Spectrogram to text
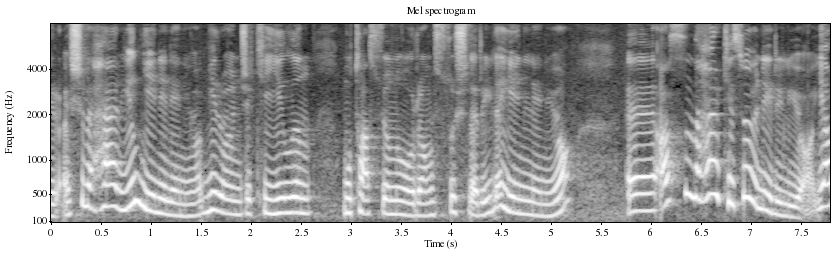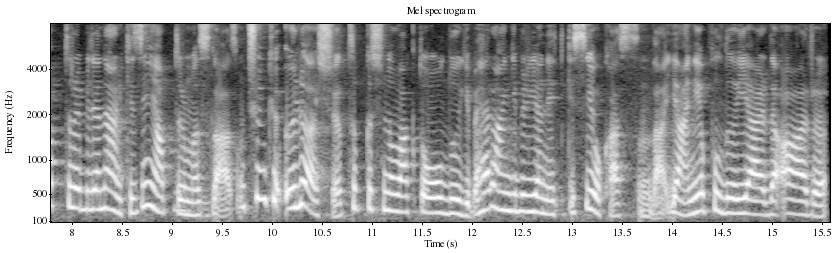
bir aşı ve her yıl yenileniyor. Bir önceki yılın mutasyona uğramış suçlarıyla yenileniyor. Ee, aslında herkese öneriliyor. Yaptırabilen herkesin yaptırması lazım. Çünkü ölü aşı tıpkı Sinovac'ta olduğu gibi herhangi bir yan etkisi yok aslında. Yani yapıldığı yerde ağrı,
